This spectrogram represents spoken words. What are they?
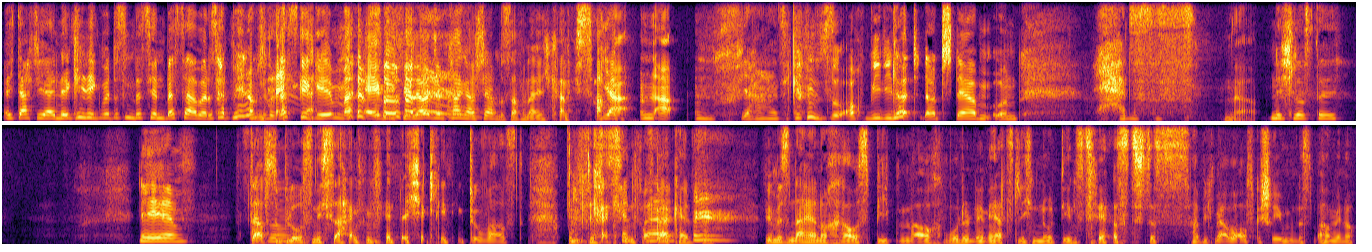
ich dachte ja, in der Klinik wird es ein bisschen besser, aber das hat mir noch den Rest gegeben. Also, Ey, wie viele Leute im Krankenhaus sterben, das darf man eigentlich gar nicht sagen. Ja, na, ja, also ich kann so auch, wie die Leute dort sterben und ja, das ist ja. nicht lustig. Nee, Das darfst Also- du bloß nicht sagen, in welcher Klinik du warst. Und Auf gar keinen auf Fall. gar keinen Fall. Wir müssen nachher noch rausbiepen, auch wo du den ärztlichen Notdienst fährst. Das habe ich mir aber aufgeschrieben, das machen wir noch.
